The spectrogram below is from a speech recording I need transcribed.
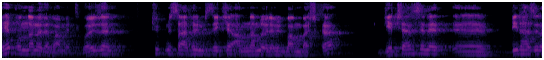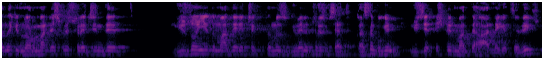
Ve hep onlarla devam ettik. O yüzden Türk misafirin bizdeki anlamı önemi bambaşka. Geçen sene e, 1 Haziran'daki normalleşme sürecinde 117 maddeyle çıktığımız güvenli turizm sertifikasını bugün 171 madde haline getirdik.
